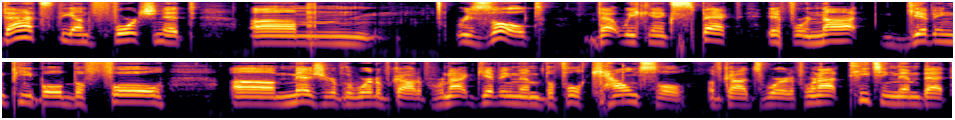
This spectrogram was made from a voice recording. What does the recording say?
that's the unfortunate um, result that we can expect if we're not giving people the full uh, measure of the Word of God, if we're not giving them the full counsel of God's Word, if we're not teaching them that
